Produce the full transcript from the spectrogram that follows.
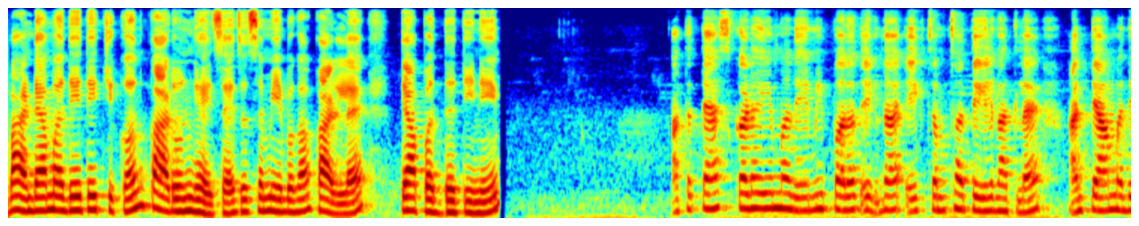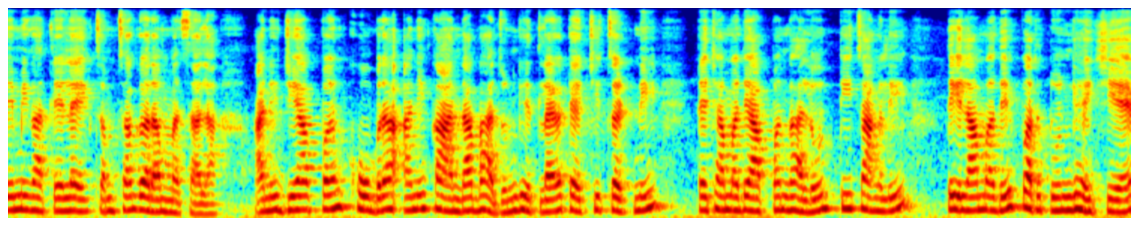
भांड्यामध्ये ते चिकन काढून घ्यायचं आहे जसं मी बघा काढलं आहे त्या पद्धतीने. आता त्याच कढईमध्ये मी परत एकदा एक चमचा तेल घातला आहे आणि त्यामध्ये मी घातलेला एक चमचा गरम मसाला. आणि जे आपण खोबरा आणि कांदा भाजून घेतला आहे त्याची चटणी त्याच्यामध्ये आपण घालून ती चांगली तेलामध्ये परतून घ्यायची आहे.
